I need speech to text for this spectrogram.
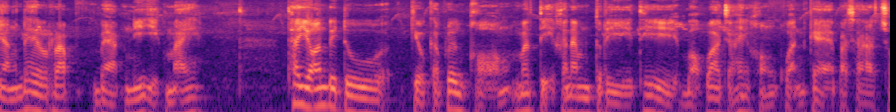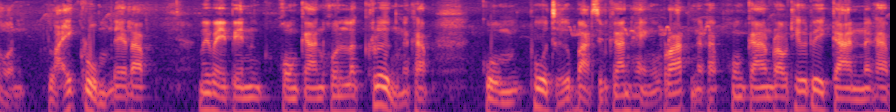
ยังได้รับแบบนี้อีกไหม ถ้าย้อนไปดูเกี่ยวกับเรื่องของมติคณะมนตรีที่บอกว่าจะให้ของขวัญแก่ประชาชน หลายกลุ่มได้รับ ไม่ว่าเป็นโครงการคนละครึ่งนะครับ กลุ่มผู้ถือบัตรสวัสดิการแห่งรัฐนะครับ โครงการเราเที่ยวด้วยกันนะครับ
